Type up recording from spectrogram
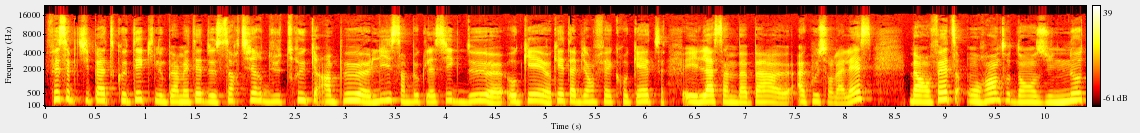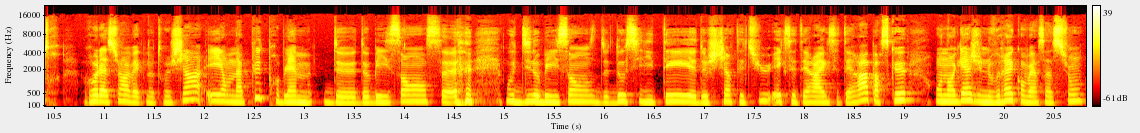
fait ce petit pas de côté qui nous permettait de sortir du truc un peu euh, lisse, un peu classique de euh, ok, ok, t'as bien fait croquette, et là ça me bat pas euh, à coup sur la laisse, ben en fait, on rentre dans une autre relation avec notre chien et on n'a plus de problème d'obéissance ou d'inobéissance, de docilité, de chien têtu, etc., etc., parce que on engage une vraie conversation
